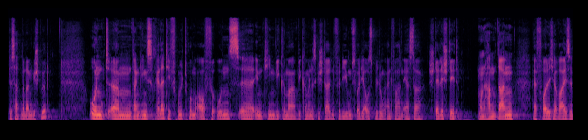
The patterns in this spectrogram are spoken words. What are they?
Das hat man dann gespürt. Und ähm, dann ging es relativ früh drum, auch für uns äh, im Team, wie können, wir, wie können wir das gestalten für die Jungs, weil die Ausbildung einfach an erster Stelle steht. Und haben dann erfreulicherweise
